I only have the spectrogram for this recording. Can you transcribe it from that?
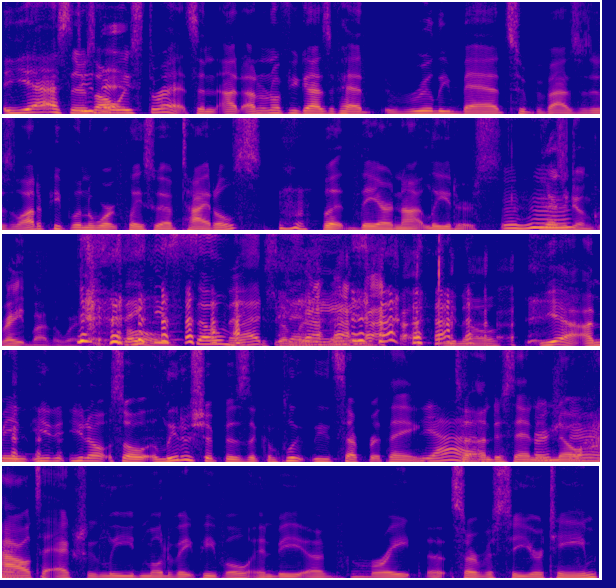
Yes, Do there's this. always threats, and I, I don't know if you guys have had really bad supervisors. There's a lot of people in the workplace who have titles, but they are not leaders. You Mm-hmm. guys are doing great, by the way. Thank you so Thank much, you so much, Benny. Benny. you know, yeah. I mean, you, you know, so leadership is a completely separate thing Yeah, to understand and know sure. how to actually lead, motivate people, and be a great uh, service to your team.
